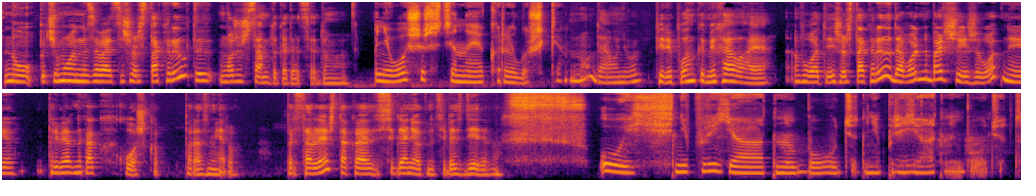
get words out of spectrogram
Ну, почему он называется шерстокрыл, ты можешь сам догадаться, я думаю. у него шерстяные крылышки. Ну да, у него перепонка меховая. Вот, и шерстокрылы довольно большие животные, примерно как кошка по размеру. Представляешь, такая сиганет на тебя с дерева. Ой, неприятно будет, неприятно будет.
